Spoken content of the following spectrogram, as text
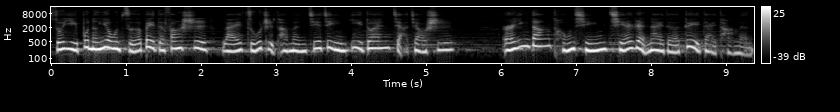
所以不能用责备的方式来阻止他们接近异端假教师，而应当同情且忍耐地对待他们。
